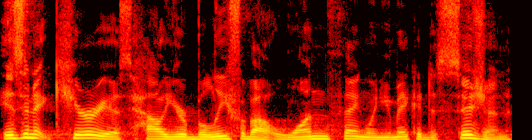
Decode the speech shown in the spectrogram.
isn't it curious how your belief about one thing when you make a decision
